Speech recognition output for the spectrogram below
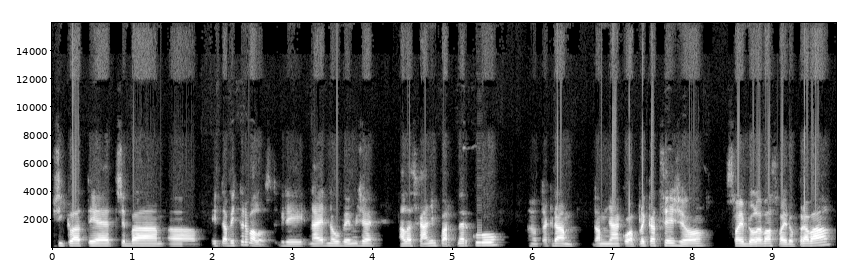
Příklad je třeba uh, i ta vytrvalost, kdy najednou vím, že ale scháním partnerku, no, tak dám, dám nějakou aplikaci, že jo, swipe doleva, swipe doprava,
